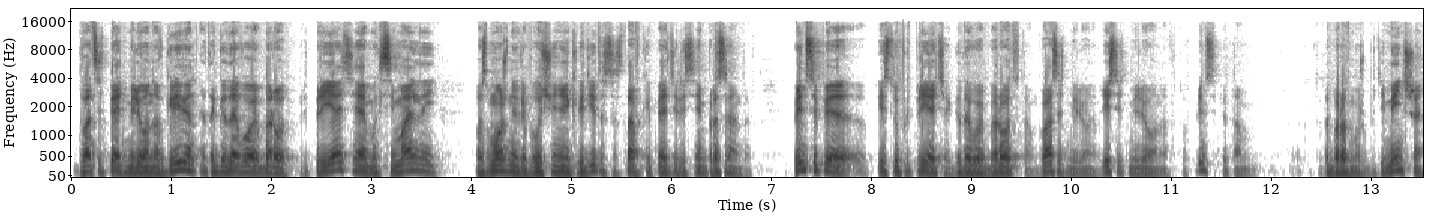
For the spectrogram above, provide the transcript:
25 миллионов гривен – это годовой оборот предприятия, максимальный, возможный для получения кредита со ставкой 5 или 7%. В принципе, если у предприятия годовой оборот там, 20 миллионов, 10 миллионов, то в принципе там этот оборот может быть и меньше.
